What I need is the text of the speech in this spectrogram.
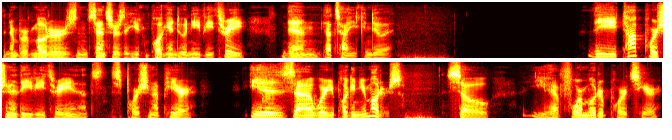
the number of motors and sensors that you can plug into an EV3, then that's how you can do it. The top portion of the EV3, that's this portion up here, is uh, where you plug in your motors. So you have four motor ports here.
